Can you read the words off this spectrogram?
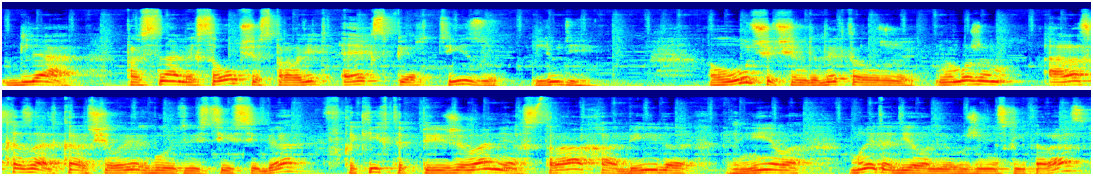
для профессиональных сообществ проводить экспертизу людей. Лучше, чем детектор лжи. Мы можем рассказать, как человек будет вести себя в каких-то переживаниях страха, обида, гнева. Мы это делали уже несколько раз.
